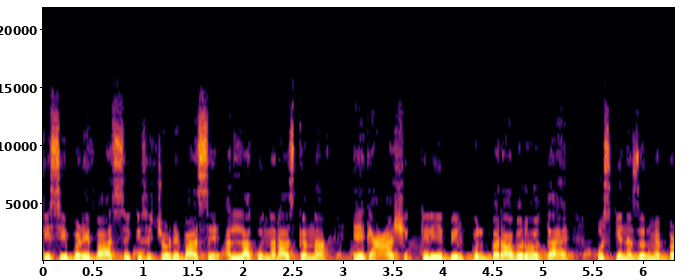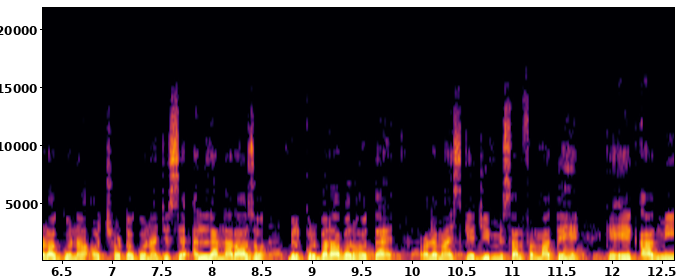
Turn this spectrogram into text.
کسی بڑے بات سے، کسی چھوٹے بات سے اللہ کو ناراض کرنا ایک عاشق کے لیے بالکل برابر ہوتا ہے۔ اس کے نظر میں بڑا گناہ اور چھوٹا گناہ جس سے اللہ ناراض ہو بالکل برابر ہوتا ہے۔ علماء اس کی عجیب مثال فرماتے ہیں کہ ایک آدمی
